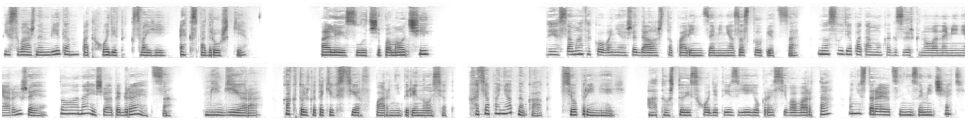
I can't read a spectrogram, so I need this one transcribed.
и с важным видом подходит к своей экс-подружке. «Алис, лучше помолчи», да я сама такого не ожидала, что парень за меня заступится. Но судя по тому, как зыркнула на меня рыжая, то она еще отыграется. Мигера. Как только таких стерв парни переносят. Хотя понятно как, все при ней. А то, что исходит из ее красивого рта, они стараются не замечать.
